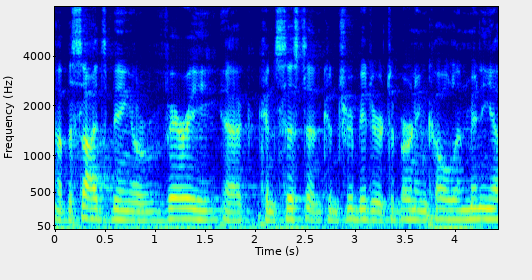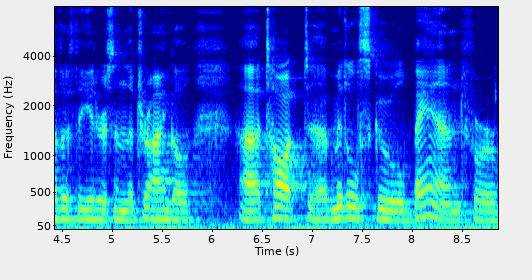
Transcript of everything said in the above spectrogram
uh, besides being a very uh, consistent contributor to Burning Coal and many other theaters in the Triangle, uh, taught uh, middle school band for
